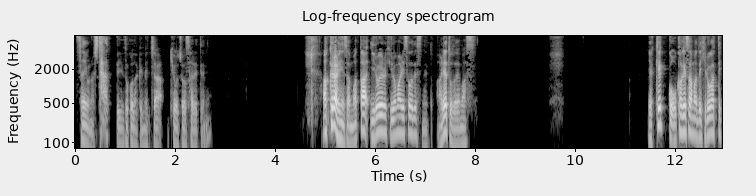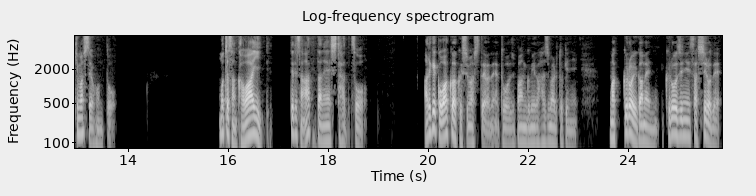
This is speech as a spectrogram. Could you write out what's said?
最後のしたっていうとこだけめっちゃ強調されてね。あ、クラリンさん、またいろいろ広まりそうですね。ありがとうございます。いや、結構おかげさまで広がってきましたよ、本当もっちゃさん、かわいいって。ててさん、あったね、した。そう。あれ結構ワクワクしましたよね、当時番組が始まるときに。真っ黒い画面、黒字にさ、白で、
